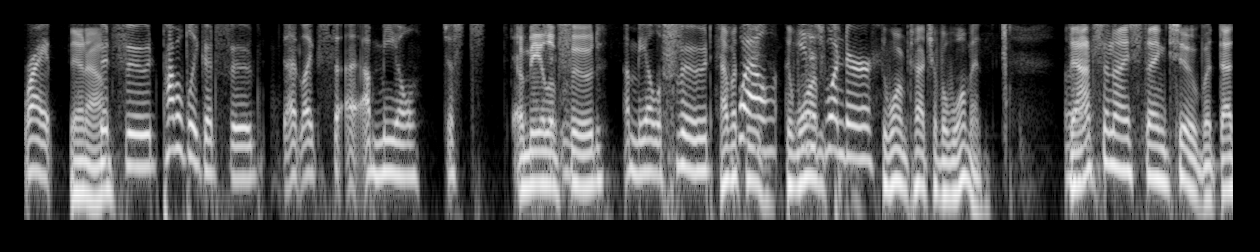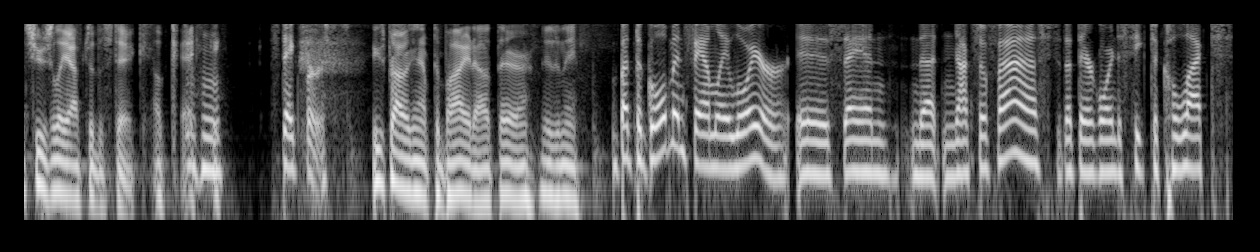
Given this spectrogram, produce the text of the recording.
Right. You know. good food, probably good food, uh, like a meal, just A meal of food. A meal of food. How about well, the, the you warm, just wonder. the warm touch of a woman? That's a nice thing too, but that's usually after the steak. Okay, Mm-hmm. Steak first. he's probably gonna have to buy it out there, isn't he? But the Goldman family lawyer is saying that not so fast, that they're going to seek to collect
